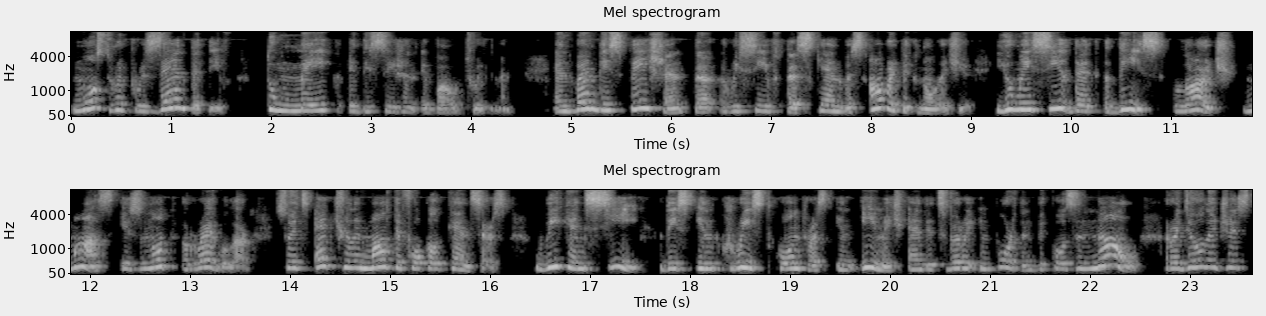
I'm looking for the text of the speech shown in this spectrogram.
most representative to make a decision about treatment. And when this patient uh, received the scan with our technology, you may see that this large mass is not regular. So it's actually multifocal cancers. We can see this increased contrast in image, and it's very important because now radiologists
